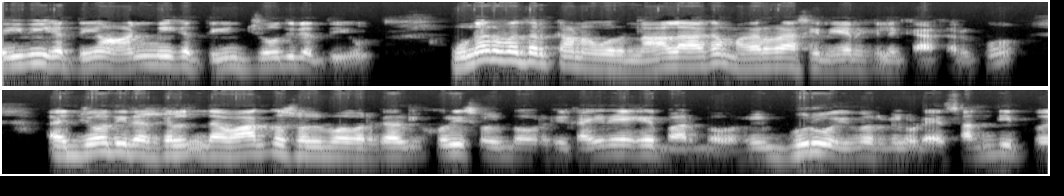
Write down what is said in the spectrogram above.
தெய்வீகத்தையும் ஆன்மீகத்தையும் ஜோதிடத்தையும் உணர்வதற்கான ஒரு நாளாக மகர ராசி நேர்களுக்காக இருக்கும். ஜோதிடர்கள் இந்த வாக்கு சொல்பவர்கள் குறி சொல்பவர்கள் கைரேகை பார்ப்பவர்கள் குரு இவர்களுடைய சந்திப்பு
